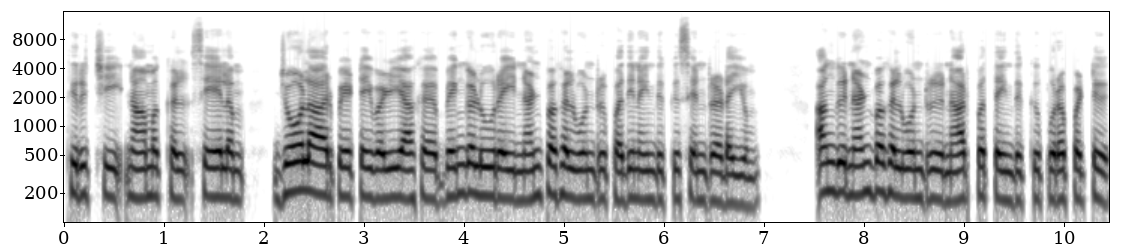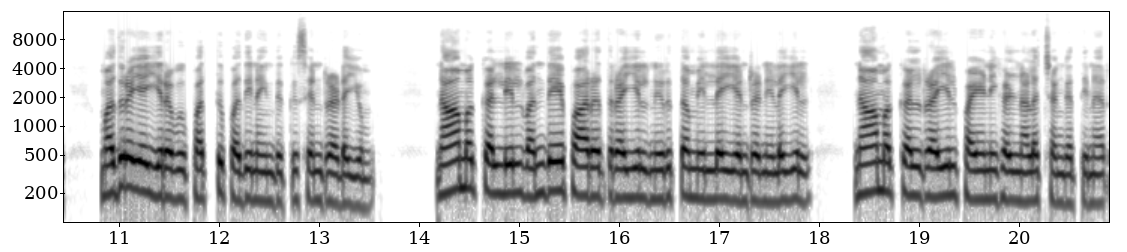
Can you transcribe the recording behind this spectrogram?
திருச்சி நாமக்கல் சேலம் ஜோலார்பேட்டை வழியாக பெங்களூரை நண்பகல் ஒன்று பதினைந்துக்கு சென்றடையும். அங்கு நண்பகல் ஒன்று நாற்பத்தைந்துக்கு புறப்பட்டு மதுரையை இரவு பத்து பதினைந்துக்கு சென்றடையும். நாமக்கல்லில் வந்தே பாரத் ரயில் நிறுத்தமில்லை என்ற நிலையில் நாமக்கல் ரயில் பயணிகள் நலச்சங்கத்தினர்.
